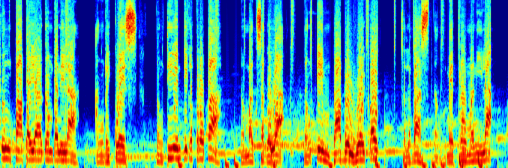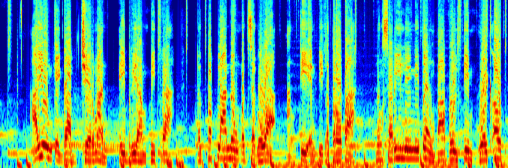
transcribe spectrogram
kung papayagan ba nila ang request ng TNT Katropa na magsagawa ng team bubble workout sa labas ng Metro Manila. Ayon kay GAB Chairman Abraham Mitra, nagpaplanong magsagawa ang TNT Katropa ng sarili nitong bubble team workout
